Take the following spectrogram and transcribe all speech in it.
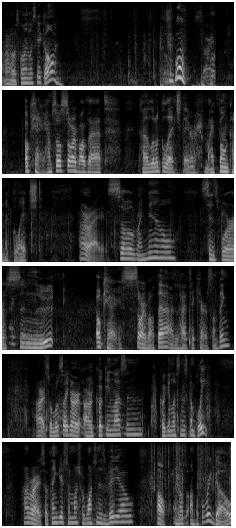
All right, let's go and let's get going. Woo! Sorry. Okay, I'm so sorry about that. Kind of a little glitch there. My phone kind of glitched. All right, so right now, since we're sin- okay, sorry about that. I just had to take care of something. All right, so it looks like our, our cooking lesson cooking lesson is complete. All right, so thank you so much for watching this video. Oh, and also um, before we go,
